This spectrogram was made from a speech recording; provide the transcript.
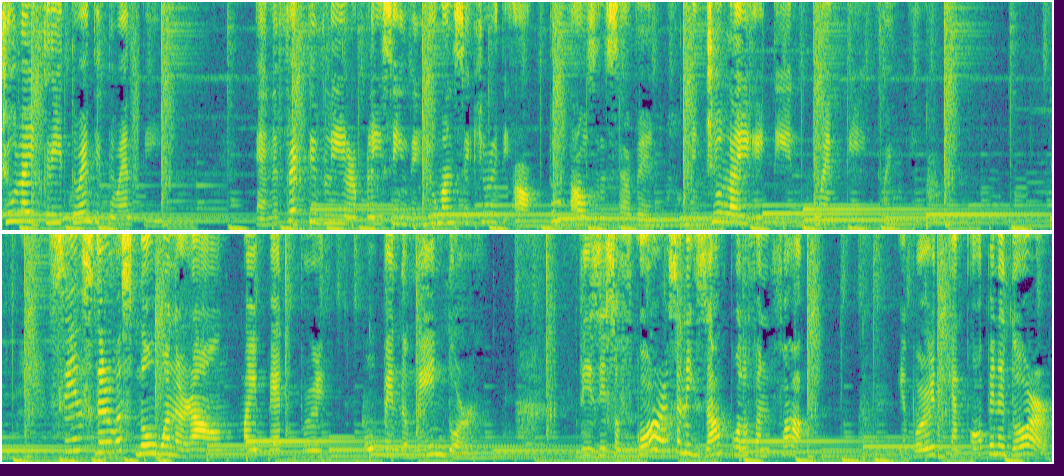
July 3, 2020, and effectively replacing the Human Security Act 2007 on July 18, 2020. Since there was no one around, my pet bird opened the main door. This is, of course, an example of an fact. A bird can't open a door.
